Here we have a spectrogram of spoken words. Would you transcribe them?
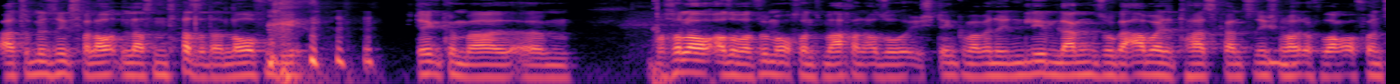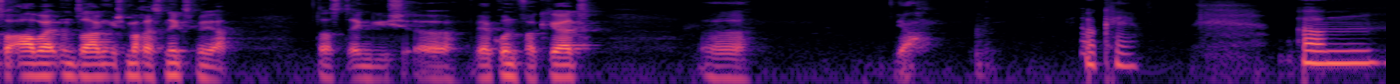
Er hat zumindest nichts verlauten lassen, dass er dann laufen geht. ich denke mal, ähm, was soll er auch, also was will man auch sonst machen? Also ich denke mal, wenn du ein Leben lang so gearbeitet hast, kannst du nicht von mhm. heute auf morgen aufhören zu arbeiten und sagen, ich mache jetzt nichts mehr. Das denke ich, äh, wäre grundverkehrt. Äh, ja. Okay. Ähm,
